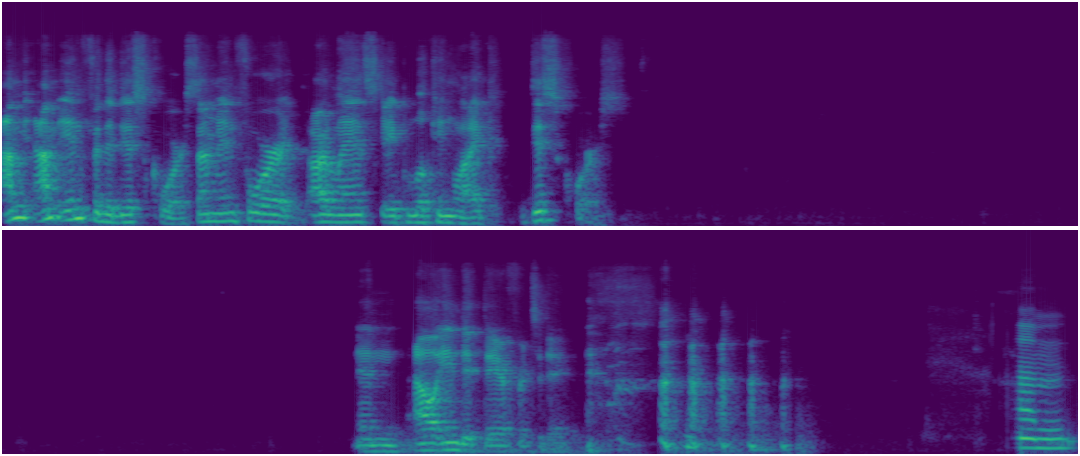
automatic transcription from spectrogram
I'm, I'm in for the discourse. I'm in for our landscape looking like discourse. And I'll end it there for today. um,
